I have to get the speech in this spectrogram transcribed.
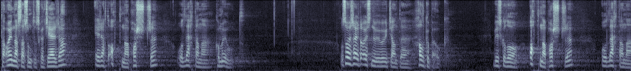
Det øynasta som du skal gjøre er at åpna postre og leta hana komme ut. Og så er det øyne vi utgjente halgebøk. Vi skulle åpna postre og lett henne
